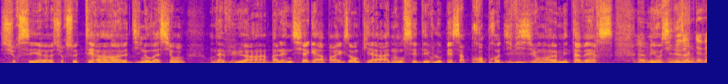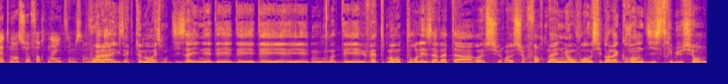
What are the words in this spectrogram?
sur ces sur ce terrain d'innovation. On a vu un Balenciaga, par exemple, qui a annoncé développer sa propre division euh, métaverse, euh, mais aussi une des ligne de vêtements sur Fortnite, il me semble. Voilà, exactement. Ils ont designé des, des, des, des vêtements pour les avatars euh, sur sur Fortnite, mais on voit aussi dans la grande distribution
